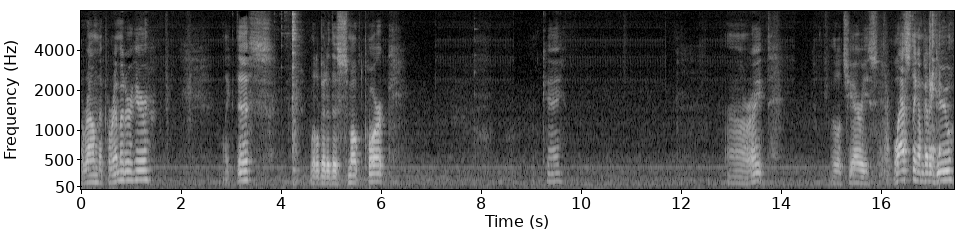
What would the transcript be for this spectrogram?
around the perimeter here. Like this. A little bit of this smoked pork. Okay. Alright. Little cherries. Last thing I'm going to do,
